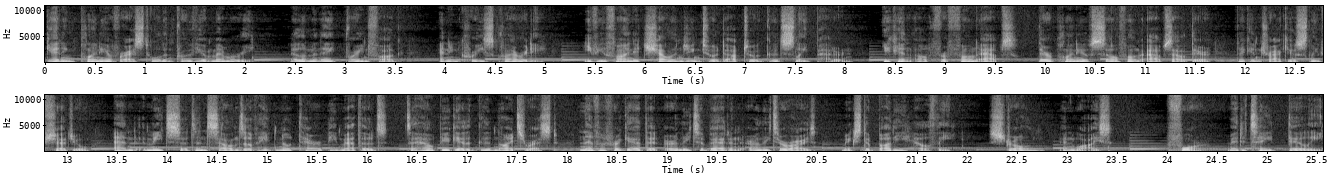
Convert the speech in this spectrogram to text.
getting plenty of rest will improve your memory, eliminate brain fog, and increase clarity. If you find it challenging to adapt to a good sleep pattern, you can opt for phone apps. There are plenty of cell phone apps out there that can track your sleep schedule and emit certain sounds of hypnotherapy methods to help you get a good night's rest. Never forget that early to bed and early to rise makes the body healthy, strong, and wise. 4. Meditate daily.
